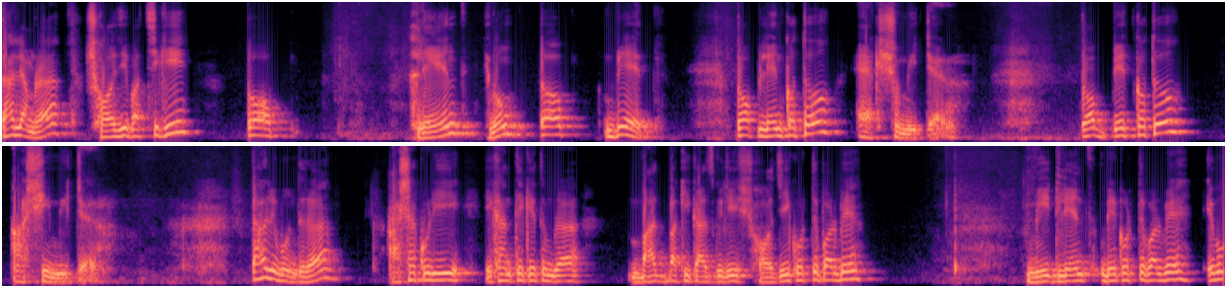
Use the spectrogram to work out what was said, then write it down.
তাহলে আমরা সহজেই পাচ্ছি কি? টপ লেন্থ এবং টপ ব্রেথ টপ লেন্থ কত? একশো মিটার টপ ব্রেথ কত? আশি মিটার। তাহলে বন্ধুরা, আশা করি এখান থেকে তোমরা বাদ বাকি কাজগুলি সহজেই করতে পারবে মিড লেন্থ বের করতে পারবে এবং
